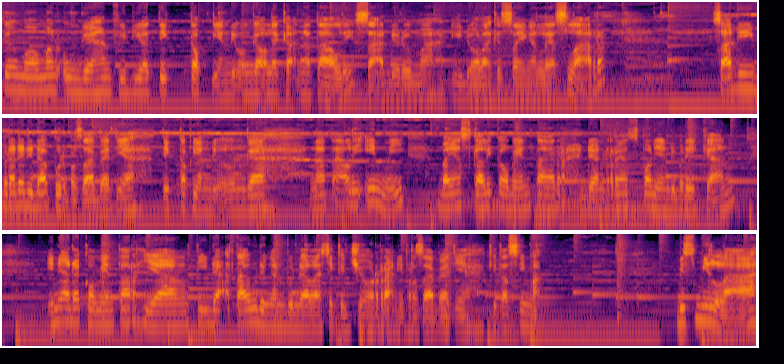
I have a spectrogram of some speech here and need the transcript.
ke momen unggahan video TikTok yang diunggah oleh Kak Natali saat di rumah idola kesayangan Leslar. Saat di, berada di dapur persahabat ya, TikTok yang diunggah Natali ini banyak sekali komentar dan respon yang diberikan. Ini ada komentar yang tidak tahu dengan Bunda Lesti Kejora nih persahabat ya, kita simak. Bismillah,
